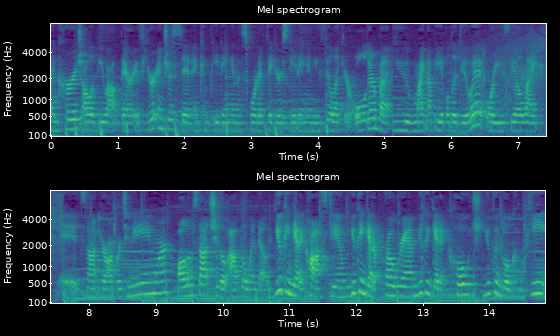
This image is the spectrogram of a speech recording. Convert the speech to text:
encourage all of you out there, if you're interested in competing in the sport of figure skating and you feel like you're older, but you might not be able to do it, or you feel like it's not your opportunity anymore, all those thoughts should go out the window. You can get a costume, you can get a program, you can get a coach, you can go compete.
